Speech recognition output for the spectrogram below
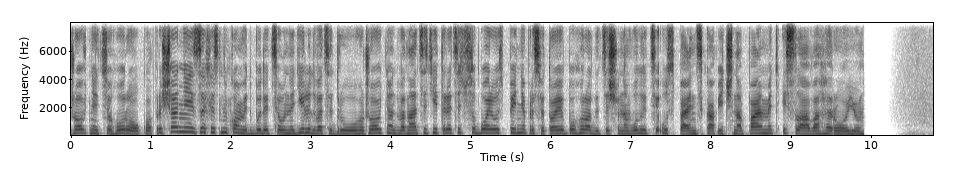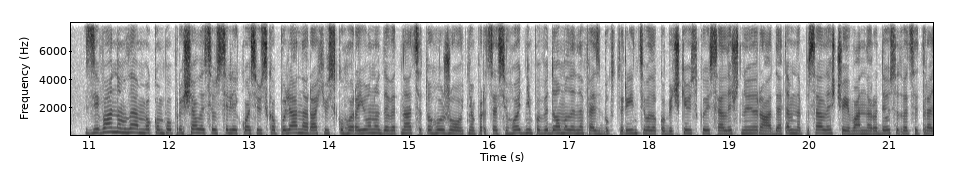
жовтня цього року. Прощання із захисником відбудеться у неділю 22 жовтня о 12.30 в соборі Успіння Пресвятої Богородиці, що на вулиці Успенська. Вічна пам'ять і слава герою. З Іваном Лембаком попрощалися у селі Косівська Поляна Рахівського району 19 жовтня. Про це сьогодні повідомили на Фейсбук-сторінці Великобічківської селищної ради. Там написали, що Іван народився 23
